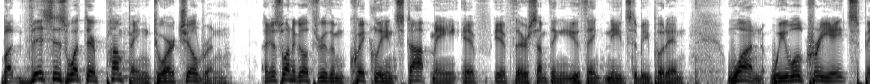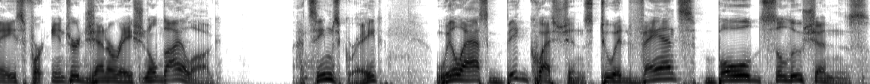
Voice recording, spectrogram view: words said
But this is what they're pumping to our children. I just want to go through them quickly and stop me if, if there's something you think needs to be put in. One, we will create space for intergenerational dialogue. That seems great. We'll ask big questions to advance bold solutions.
